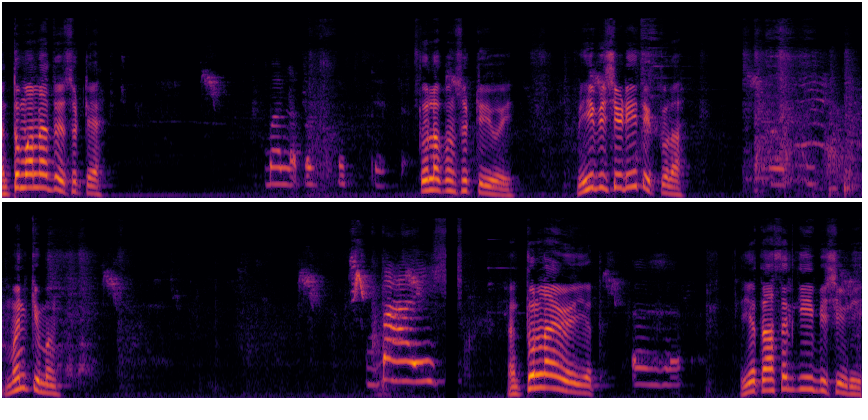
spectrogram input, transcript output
आणि तुम्हाला नाही तुझ्या सुट्ट्या? मला पण सुटते तुला पण सुट्टी होय. ही बी शिडी येते का तुला? म्हण की मग. बाय आणि तुला नाही होय येत? येत असेल की बी शिडी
